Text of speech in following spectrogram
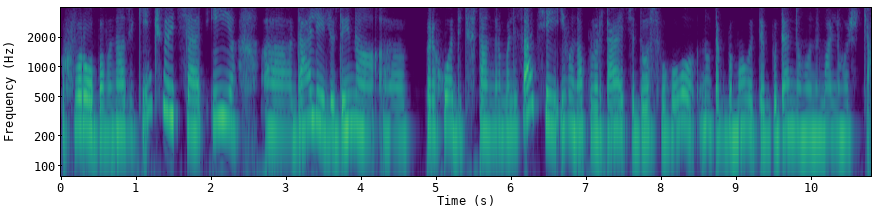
хвороба вона закінчується, і е, далі людина е, переходить в стан нормалізації і вона повертається до свого, ну так би мовити, буденного нормального життя.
